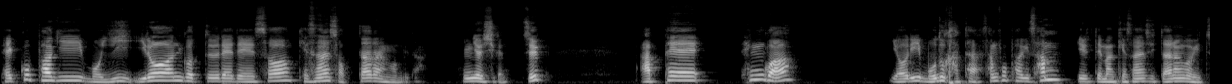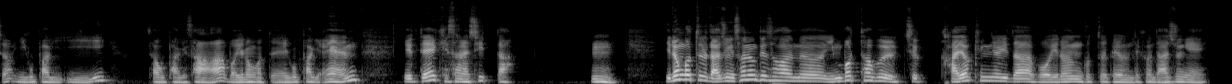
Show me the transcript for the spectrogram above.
100 곱하기 뭐 2 이러한 것들에 대해서 계산할 수 없다라는 겁니다. 행렬식은. 즉, 앞에 행과 열이 모두 같아. 3 곱하기 3일 때만 계산할 수 있다는 거겠죠. 2 곱하기 2, 4 곱하기 4, 뭐 이런 것들, 1 곱하기 n 일 때 계산할 수 있다. 음. 이런 것들을 나중에 선형돼서 가면 인버터블, 즉 가역 행렬이다 뭐 이런 것들 배우는데 그건 나중에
